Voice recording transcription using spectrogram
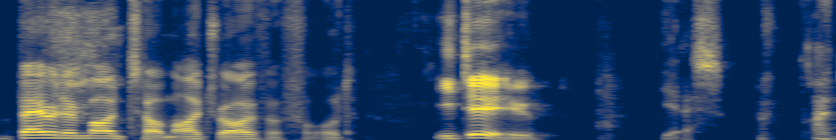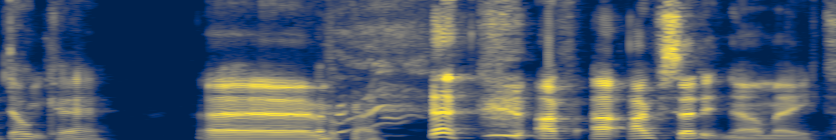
Bearing in mind, Tom, I drive a Ford. you do. Yes. I don't care. Um, Okay. I've I- I've said it now, mate.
